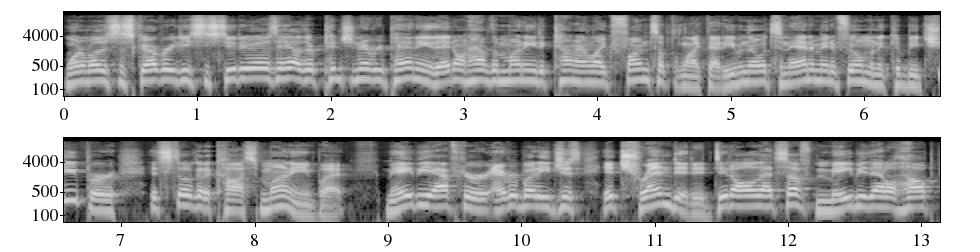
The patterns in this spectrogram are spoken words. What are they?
Warner Brothers Discovery, DC Studios, yeah, they're pinching every penny. They don't have the money to kind of like fund something like that. Even though it's an animated film and it could be cheaper, it's still going to cost money. But maybe after everybody just, it trended, it did all that stuff, maybe that'll help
